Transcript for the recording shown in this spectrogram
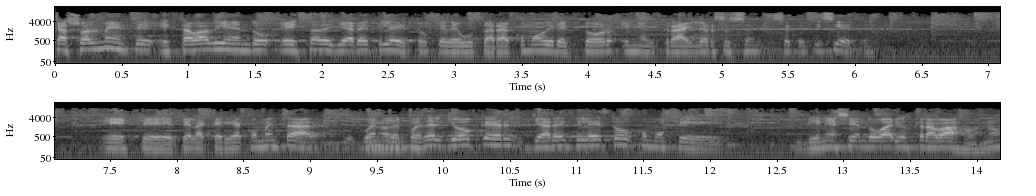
casualmente estaba viendo esta de Jared Leto que debutará como director en el tráiler 77. Este, te la quería comentar. Bueno, después del Joker, Jared Leto como que viene haciendo varios trabajos, ¿no?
